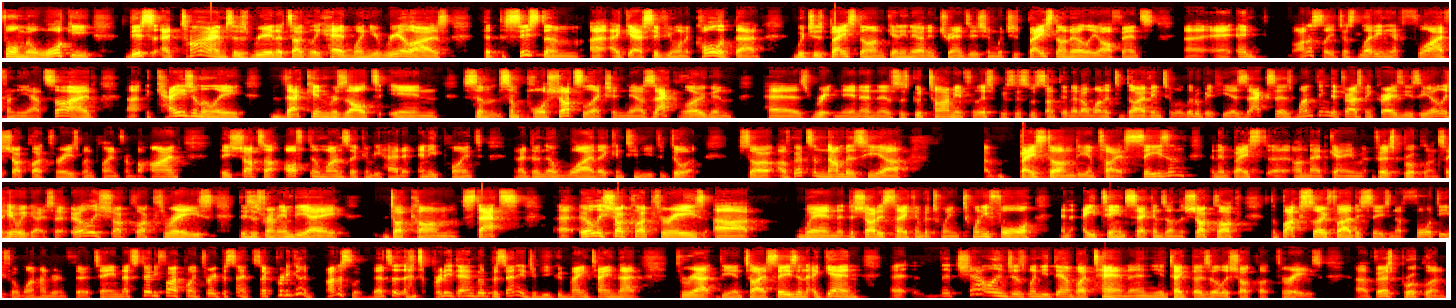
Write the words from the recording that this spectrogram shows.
for Milwaukee, this at times has reared its ugly head when you realize that the system, uh, I guess, if you want to call it that, which is based on getting out in transition, which is based on early offense, uh, and, and, honestly just letting it fly from the outside, uh, occasionally that can result in some some poor shot selection. Now Zach Logan has written in, and this was good timing for this because this was something that I wanted to dive into a little bit here. Zach says one thing that drives me crazy is the early shot clock threes when playing from behind. These shots are often ones that can be had at any point, and I don't know why they continue to do it. So I've got some numbers here based on the entire season and then based uh, on that game versus Brooklyn. So here we go. So early shot clock threes. This is from NBA.com stats. Uh, early shot clock threes are when the shot is taken between 24 and 18 seconds on the shot clock. The Bucks so far this season are 40 for 113. That's 35.3%. So pretty good, honestly. That's a that's a pretty damn good percentage if you could maintain that throughout the entire season. Again, uh, the challenge is when you're down by 10 and you take those early shot clock threes. Uh, versus Brooklyn,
